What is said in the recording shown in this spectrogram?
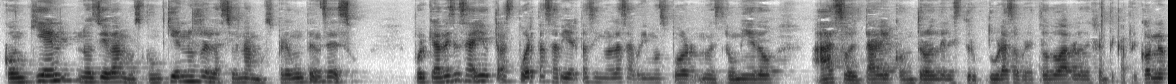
¿Con quién nos llevamos? ¿Con quién nos relacionamos? Pregúntense eso. Porque a veces hay otras puertas abiertas y no las abrimos por nuestro miedo a soltar el control de la estructura, sobre todo hablo de gente Capricornio,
